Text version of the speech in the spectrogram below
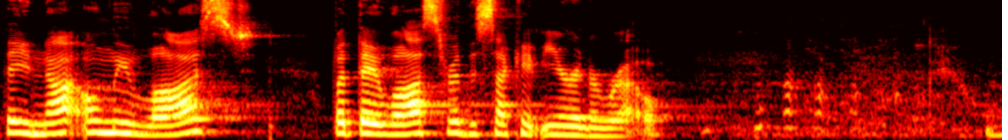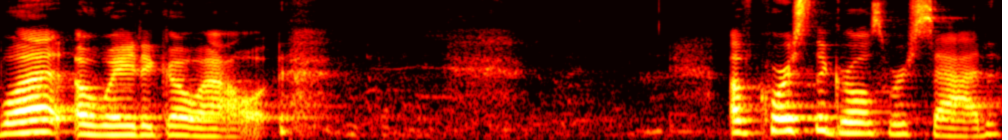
they not only lost, but they lost for the second year in a row. what a way to go out. Of course, the girls were sad,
